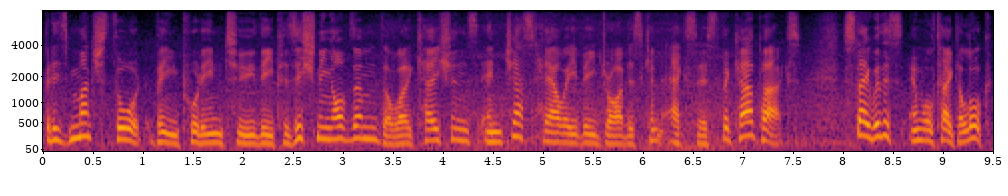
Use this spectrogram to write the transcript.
but is much thought being put into the positioning of them, the locations, and just how EV drivers can access the car parks. Stay with us and we'll take a look.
